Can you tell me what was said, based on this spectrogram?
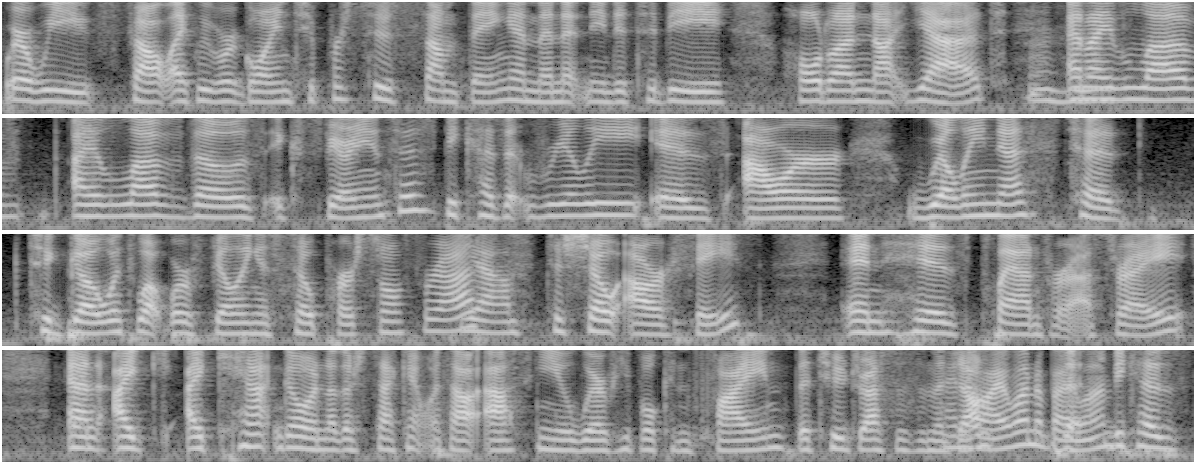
Where we felt like we were going to pursue something and then it needed to be hold on, not yet. And I mm-hmm. love I love those experiences because it really is our willingness to to go with what we're feeling is so personal for us Yeah. to show our faith in his plan for us, right? And I, I can't go another second without asking you where people can find the two dresses and the know, jump. I wanna buy the- one. because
